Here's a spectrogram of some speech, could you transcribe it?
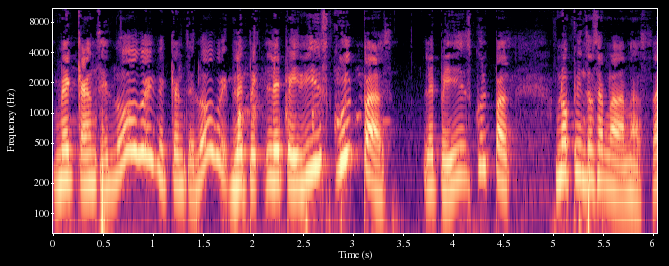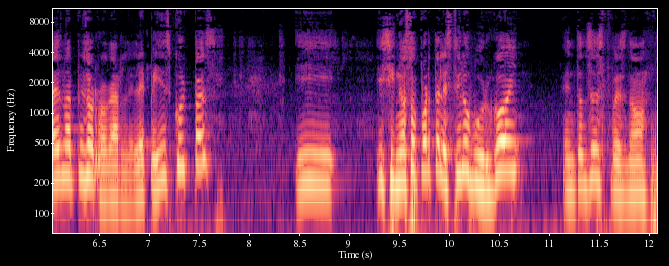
Me canceló, güey, me canceló, güey. Le, pe- le pedí disculpas, le pedí disculpas. No pienso hacer nada más, ¿sabes? No pienso rogarle. Le pedí disculpas y, y si no soporta el estilo Burgoyne, entonces pues no.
